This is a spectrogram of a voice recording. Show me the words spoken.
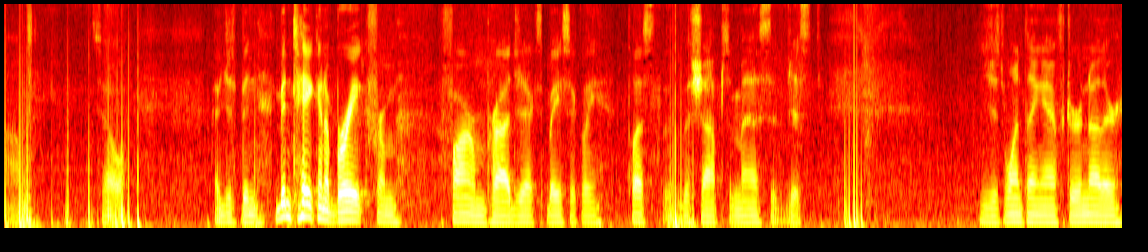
Um, so I've just been been taking a break from farm projects basically. Plus the, the shop's a mess. It just just one thing after another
